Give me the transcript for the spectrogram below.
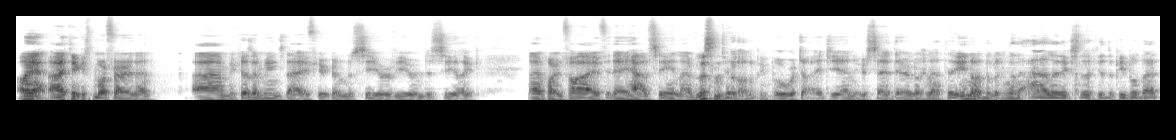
Oh yeah, I think it's more fair then, um, because it means that if you're going to see a review and to see like nine point five, they have seen. I've listened to a lot of people who were to IGN who said they're looking at the, you know, they're looking at the analytics, look at the people that,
